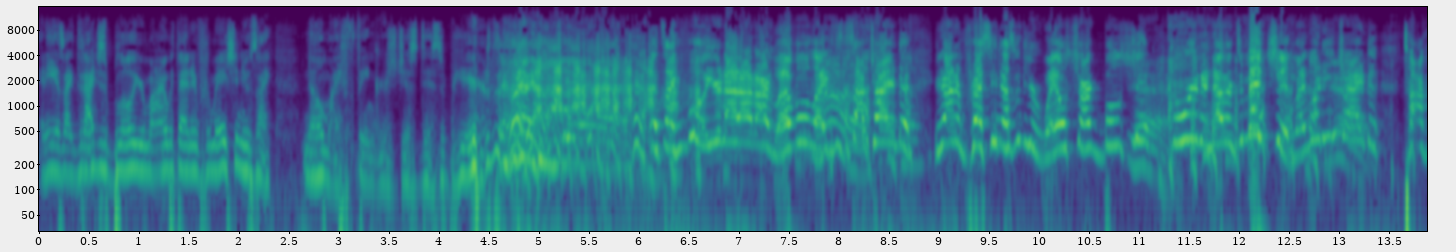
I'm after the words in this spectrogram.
And he was like, "Did I just blow your mind with that information?" He was like, "No, my fingers just disappeared." It's like, fool, you're not on our level. Like, stop trying to. You're not impressing us with your whale shark bullshit. Yeah. We're in another dimension. Like, what are you trying to talk?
